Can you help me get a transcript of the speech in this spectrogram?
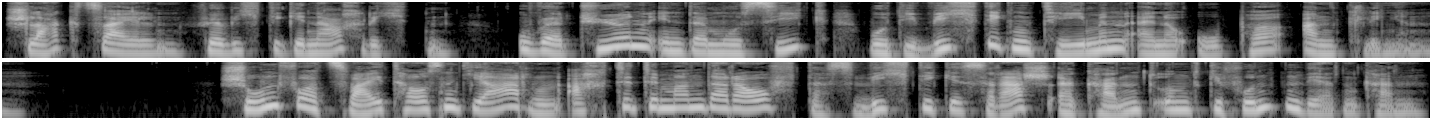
Schlagzeilen für wichtige Nachrichten Ouvertüren in der Musik, wo die wichtigen Themen einer Oper anklingen. Schon vor 2000 Jahren achtete man darauf, dass Wichtiges rasch erkannt und gefunden werden kann,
